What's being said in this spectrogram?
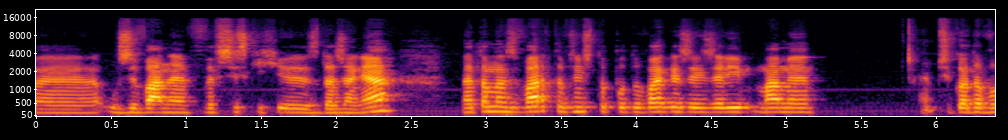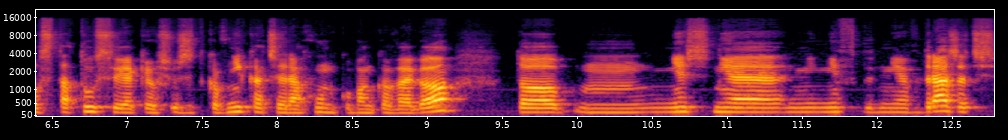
e, używane we wszystkich e, zdarzeniach. Natomiast warto wziąć to pod uwagę, że jeżeli mamy przykładowo statusy jakiegoś użytkownika czy rachunku bankowego, to mm, nie, nie, nie, nie wdrażać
